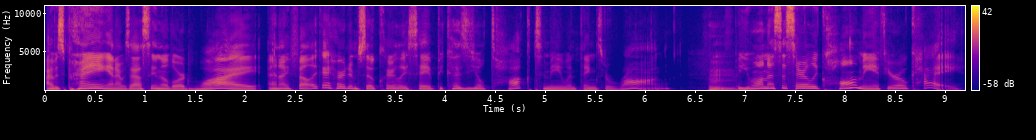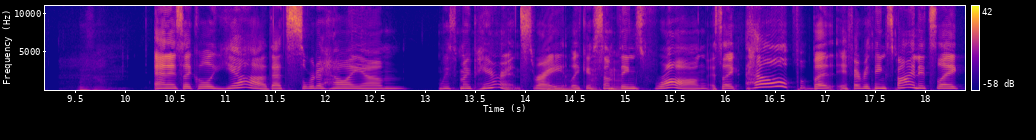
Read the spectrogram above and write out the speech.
I was praying and I was asking the Lord why. And I felt like I heard him so clearly say, Because you'll talk to me when things are wrong Hmm. but you won't necessarily call me if you're okay. Mm-hmm. And it's like, well, yeah, that's sort of how I am with my parents, right? Mm-hmm. Like if something's wrong, it's like, help. But if everything's fine, it's like,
